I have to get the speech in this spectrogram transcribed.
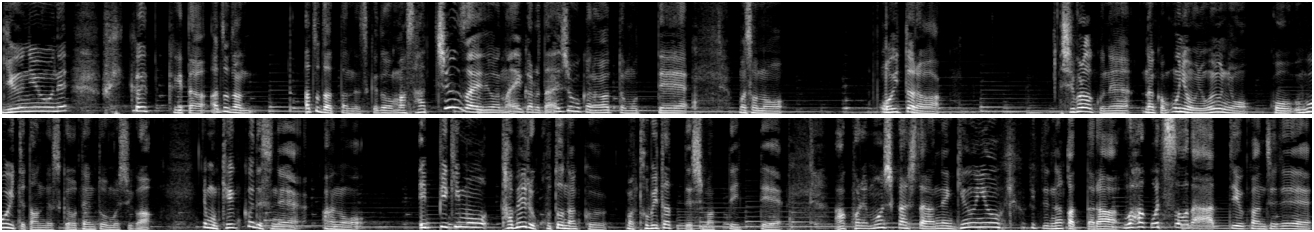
牛乳をね吹きかけた後だ後だったんですけど、まあ、殺虫剤ではないから大丈夫かなって思って、まあ、その置いたらしばらくねなんかうにょうにょうにょうにょこう動いてたんですけどテントウムシが。でも結果ですねあの一匹も食べることなく、まあ、飛び立ってしまっていってあこれもしかしたらね牛乳を吹きかけてなかったらうわごちそうだっていう感じで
